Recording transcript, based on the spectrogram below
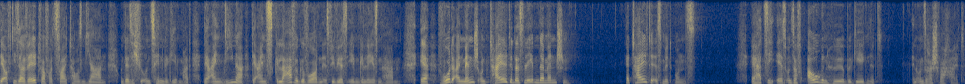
der auf dieser Welt war vor 2000 Jahren und der sich für uns hingegeben hat, der ein Diener, der ein Sklave geworden ist, wie wir es eben gelesen haben. Er wurde ein Mensch und teilte das Leben der Menschen. Er teilte es mit uns. Er, hat sich, er ist uns auf Augenhöhe begegnet in unserer Schwachheit.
